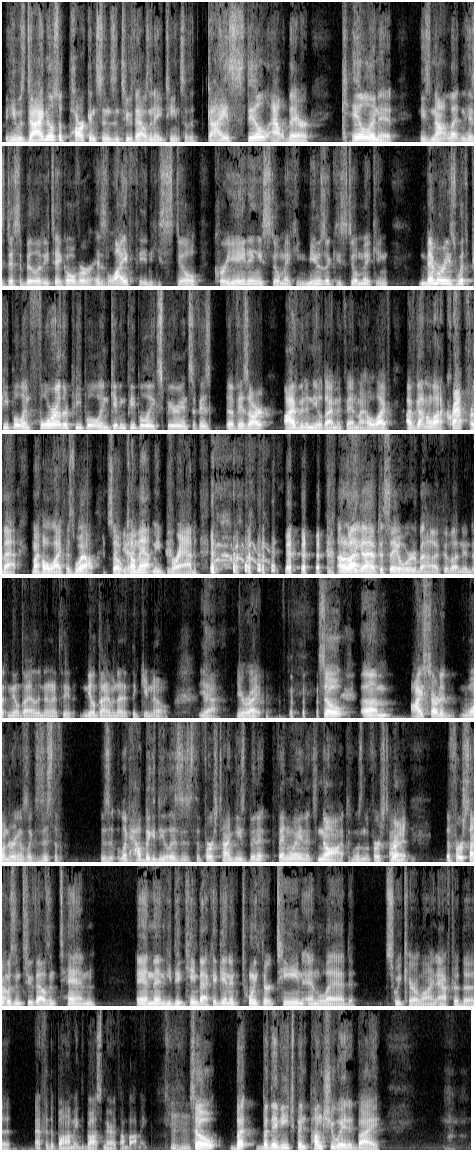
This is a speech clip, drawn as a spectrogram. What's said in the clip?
He was diagnosed with Parkinson's in 2018. So the guy is still out there killing it. He's not letting his disability take over his life. he's still creating, he's still making music, he's still making memories with people and for other people and giving people the experience of his of his art. I've been a Neil Diamond fan my whole life. I've gotten a lot of crap for that my whole life as well. So Yeah. come at me, Brad. I don't But- think I have to say a word about how I feel about Neil, Neil Diamond, and I think Neil Diamond. I think you know. Yeah, you're right. so um, I started wondering. I was like, "Is this the? Is it like how big a deal is this? The first time he's been at Fenway, and it's not. It wasn't the first time. Right. The first time was in 2010, and then he did, came back again in 2013 and led Sweet Caroline after the after the bombing, the Boston Marathon bombing. Mhm. So, but but they've each been punctuated by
